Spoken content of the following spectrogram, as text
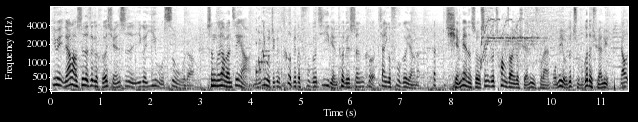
因为梁老师的这个和弦是一个一五四五的，生哥，要不然这样，因为我这个特别的副歌记忆点特别深刻，像一个副歌一样的。他前面的时候，生哥创造一个旋律出来，我们有一个主歌的旋律，然后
